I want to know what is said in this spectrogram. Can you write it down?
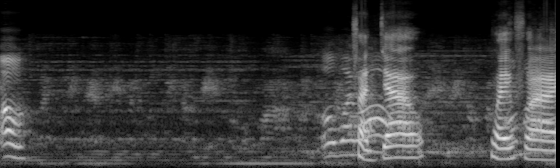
เอ้า โอ้ยสันเจ้า Wi-Fi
